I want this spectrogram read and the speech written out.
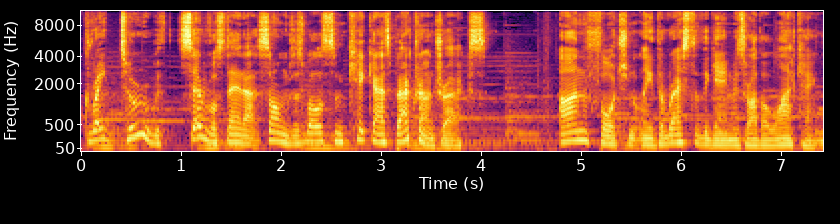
great too, with several standout songs as well as some kick ass background tracks. Unfortunately, the rest of the game is rather lacking.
